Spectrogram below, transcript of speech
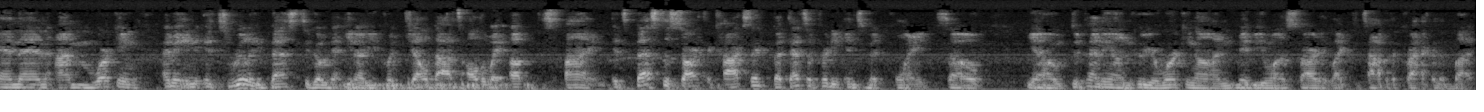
and then I'm working. I mean, it's really best to go down. You know, you put gel dots all the way up the spine. It's best to start the coccyx, but that's a pretty intimate point. So, you know, depending on who you're working on, maybe you want to start at like the top of the crack of the butt.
